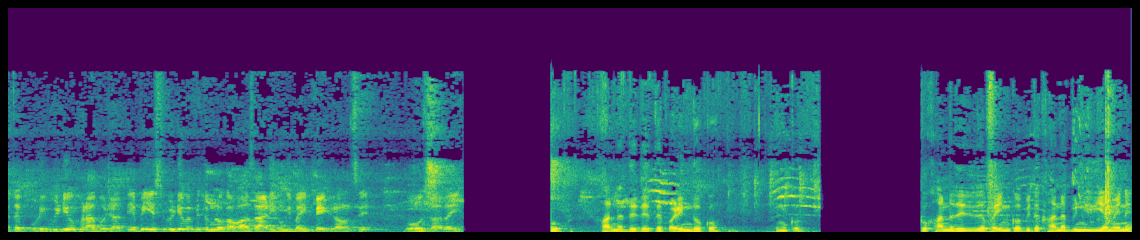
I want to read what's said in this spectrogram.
मतलब पूरी वीडियो ख़राब हो जाती है। अभी इस वीडियो में भी तुम लोग आवाज़ आ रही होंगी भाई बैकग्राउंड से बहुत ज़्यादा ही। तो खाना दे देते परिंदों को इनको। को खाना दे देते भाई इनको अभी तक खाना भी नहीं दिया मैंने।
